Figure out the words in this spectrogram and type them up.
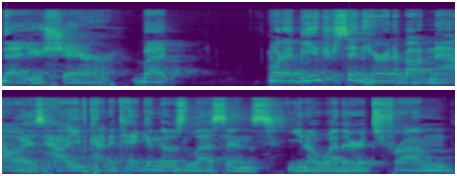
that you share. But what I'd be interested in hearing about now is how you've kind of taken those lessons, you know, whether it's from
